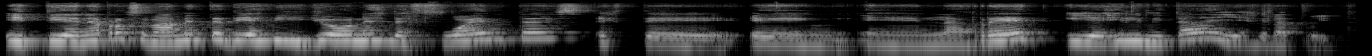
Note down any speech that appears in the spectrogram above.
y tiene aproximadamente 10 billones de fuentes este, en, la red y es ilimitada y es gratuita.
